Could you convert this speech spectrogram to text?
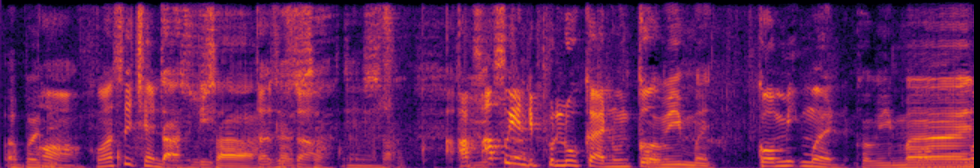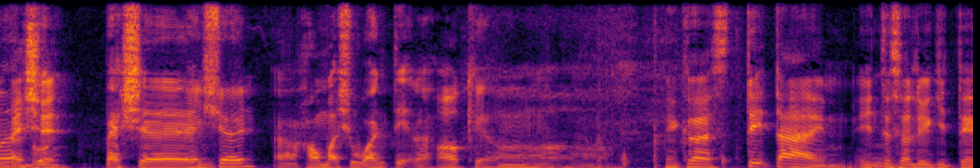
apa dia? ha, Korang rasa macam Tak mana? susah. Tak susah, Tak susah. Apa, apa yang diperlukan Untuk Commitment. Komitmen Commitment. Passion. Passion. Passion. Uh, how much you want it lah. Okay. Oh. Because take time. Itu selalu kita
